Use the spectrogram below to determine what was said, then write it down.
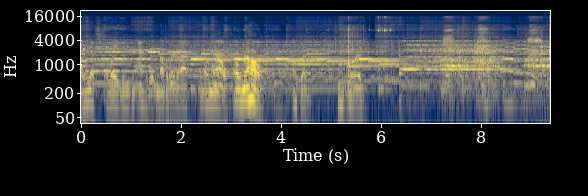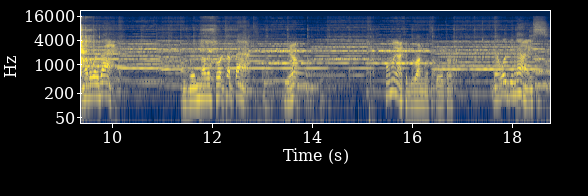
I think that's a way where you can activate another way back. And oh no. Oh no. Okay. I was worried. Another way back. You've made another shortcut back. Yep. If only I could run with Boulder. That would be nice.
